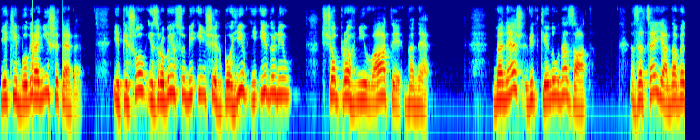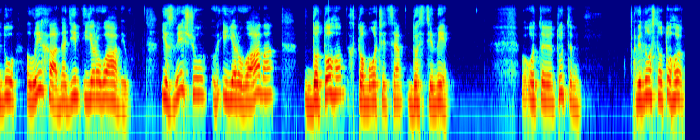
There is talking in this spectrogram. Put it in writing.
які були раніше тебе, і пішов і зробив собі інших богів і ідолів, щоб прогнівати мене. Мене ж відкинув назад. За це я наведу лиха на дім Ієровоамів і знищу в Ієровоама до того, хто мочиться до стіни. От е, тут відносно того,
